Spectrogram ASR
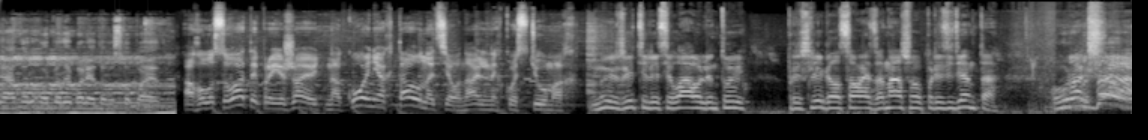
театр оперы и балета выступает. А голосувати приїжджають на конях та у національних костюмах. Мы, жители села Улентуй, пришли голосовать за нашего президента. Уракша!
